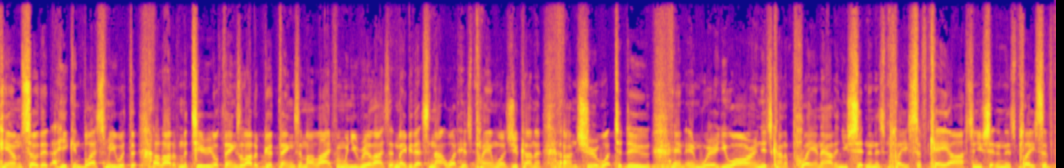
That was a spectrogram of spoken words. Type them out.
Him so that He can bless me with the, a lot of material things, a lot of good things in my life. And when you realize that maybe that's not what his plan was, you're kind of unsure what to do and, and where you are. And it's kind of playing out. And you're sitting in this place of chaos and you're sitting in this place of,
